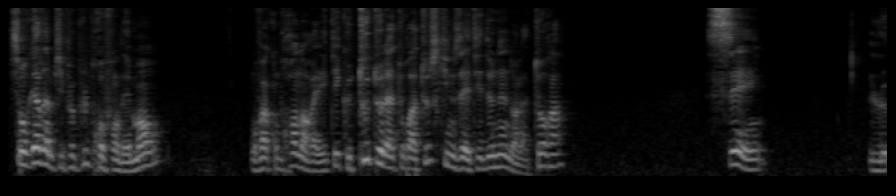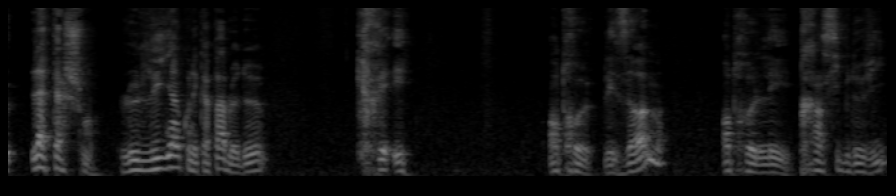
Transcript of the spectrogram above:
Si on regarde un petit peu plus profondément, on va comprendre en réalité que toute la Torah, tout ce qui nous a été donné dans la Torah, c'est l'attachement, le, lien qu'on est capable de créer entre les hommes, entre les principes de vie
